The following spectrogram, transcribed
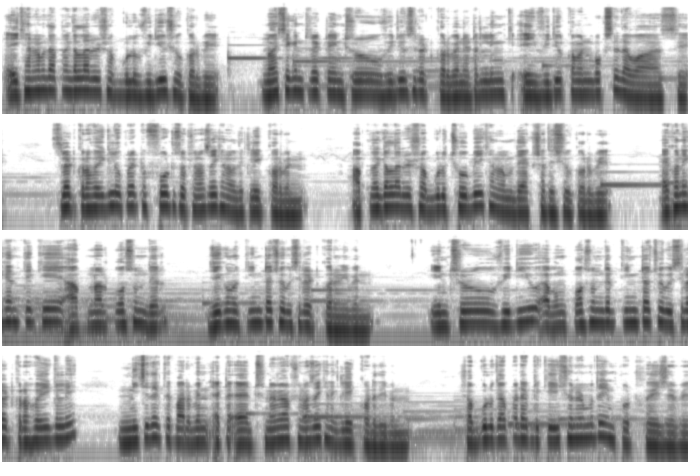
এইখানের মধ্যে আপনার গ্যালারির সবগুলো ভিডিও শো করবে। নয় সেকেন্ডের একটা ইন্ট্রো ভিডিও সিলেক্ট করবেন। এটার লিঙ্ক এই ভিডিওর কমেন্ট বক্সে দেওয়া আছে। সিলেক্ট করা হয়ে গেলে উপরে একটা ফটোস অপশন আছে, এখানের মধ্যে ক্লিক করবেন। আপনার গ্যালারির সবগুলো ছবি এখানের মধ্যে একসাথে শো করবে। এখন এখান থেকে আপনার পছন্দের যে কোনো তিনটা ছবি সিলেক্ট করে নেবেন। ইন্ট্রো ভিডিও এবং পছন্দের তিনটা ছবি সিলেক্ট করা হয়ে গেলে নিচে দেখতে পারবেন একটা অ্যাড নামে অপশন আছে, এখানে ক্লিক করে দিবেন। সবগুলো ক্যাপকাট অ্যাপ্লিকেশনের মধ্যে ইনপুট হয়ে যাবে।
